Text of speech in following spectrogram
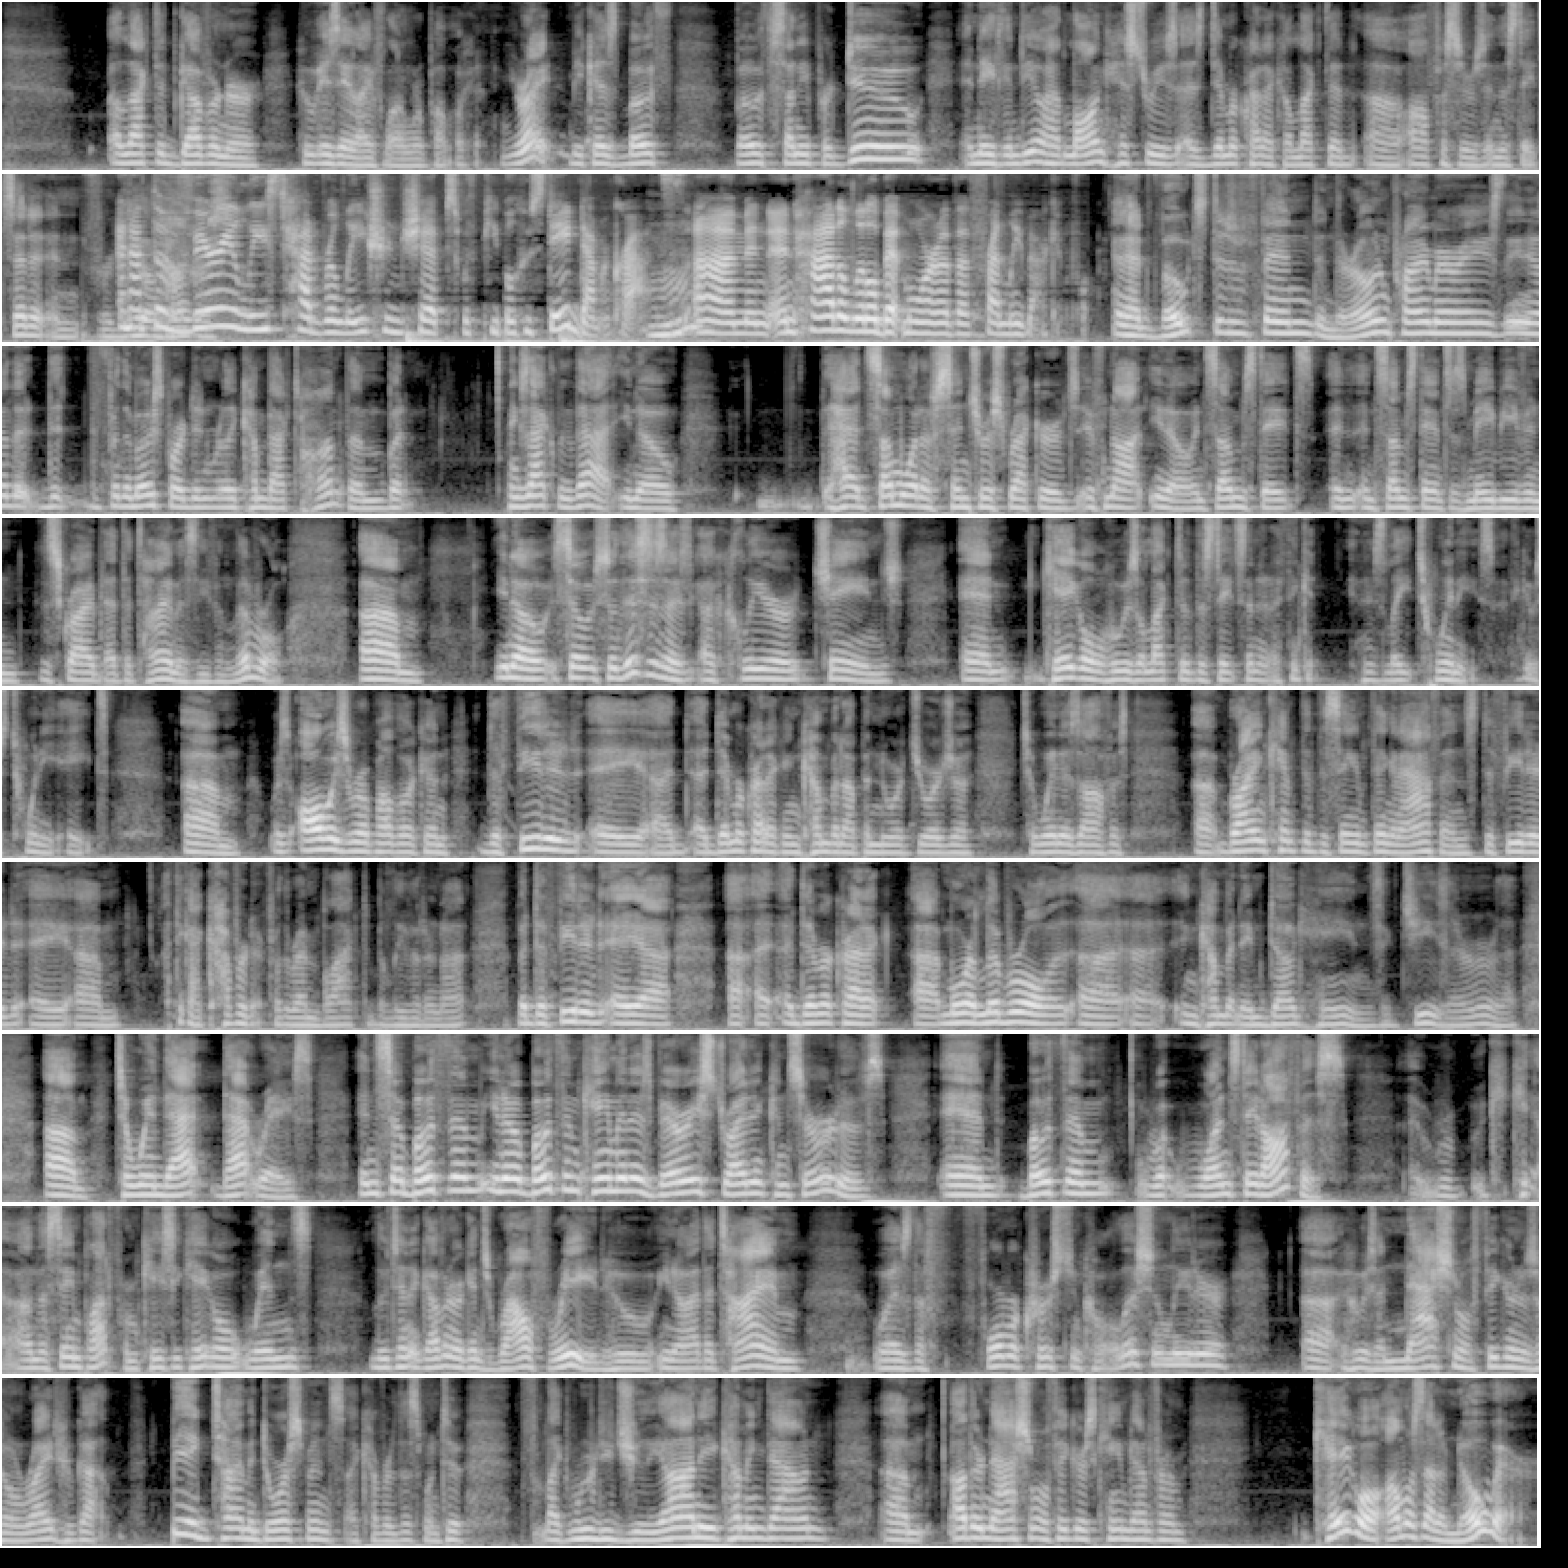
elected governor who is a lifelong Republican. You're right because both both Sonny Perdue and Nathan Deal had long histories as Democratic elected uh, officers in the state senate and for and at the Congress. very least had relationships with people who stayed Democrats mm-hmm. um, and and had a little bit more of a friendly back and forth and had votes to defend in their own primaries. You know that, that for the most part didn't really come back to haunt them, but exactly that. You know had somewhat of centrist records, if not, you know, in some states, in, in some stances, maybe even described at the time as even liberal. Um, you know, so so this is a, a, clear change. And Cagle, who was elected to the state senate, I think in his late twenties, I think it was twenty eight, um, was always a Republican. Defeated a, a, a, Democratic incumbent up in North Georgia to win his office. Uh, Brian Kemp did the same thing in Athens. Defeated a um, I think I covered it for the Red and Black, to believe it or not, but defeated a uh, a, a, Democratic, uh, more liberal uh, uh incumbent named Doug Haynes. Geez, I remember that um, to win that that race. And so both of them, you know, both them came in as very strident conservatives, and both of them won state office uh, on the same platform. Casey Cagle wins lieutenant governor against Ralph Reed, who you know at the time was the former Christian Coalition leader uh, who is a national figure in his own right, who got big time endorsements. I covered this one too, like Rudy Giuliani coming down. Um, other national figures came down from Cagle almost out of nowhere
